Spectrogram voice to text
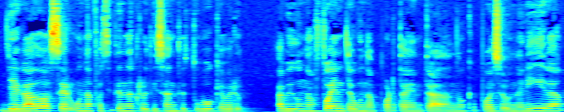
llegado a ser una fascitis necrotizante tuvo que haber habido una fuente una puerta de entrada, ¿no? que puede ser una herida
